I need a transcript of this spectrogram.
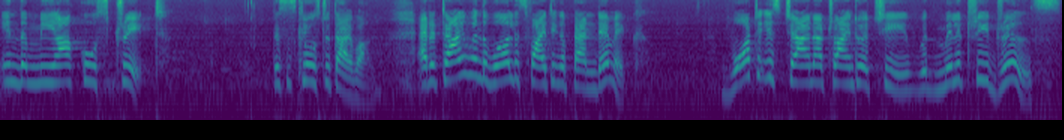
in the Miyako Strait. This is close to Taiwan. At a time when the world is fighting a pandemic, what is China trying to achieve with military drills?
